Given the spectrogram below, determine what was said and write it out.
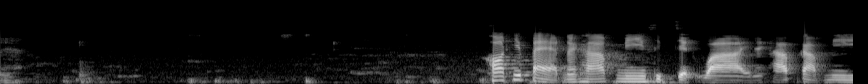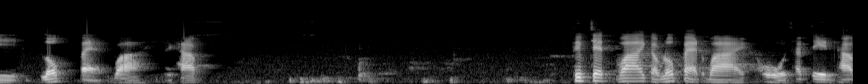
นะข้อที่ 8 นะครับ มี 17y นะครับ กับมีลบ 8y นะครับ 17y กับลบ 8y โอ้โห ชัดเจนครับ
